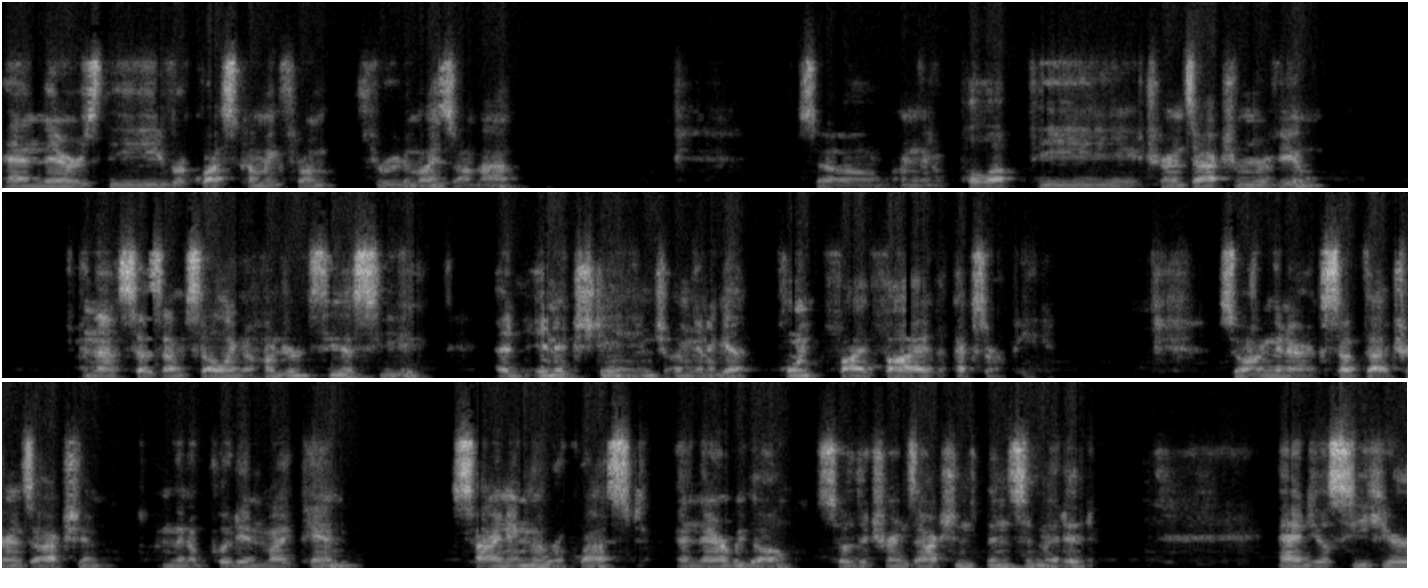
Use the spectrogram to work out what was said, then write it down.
And there's the request coming from through to my XUMM app. So I'm going to pull up the transaction review. And that says I'm selling 100 CSC and in exchange, I'm going to get 0.55 XRP. So I'm going to accept that transaction. I'm going to put in my PIN, signing the request, and there we go. So the transaction's been submitted. And you'll see here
